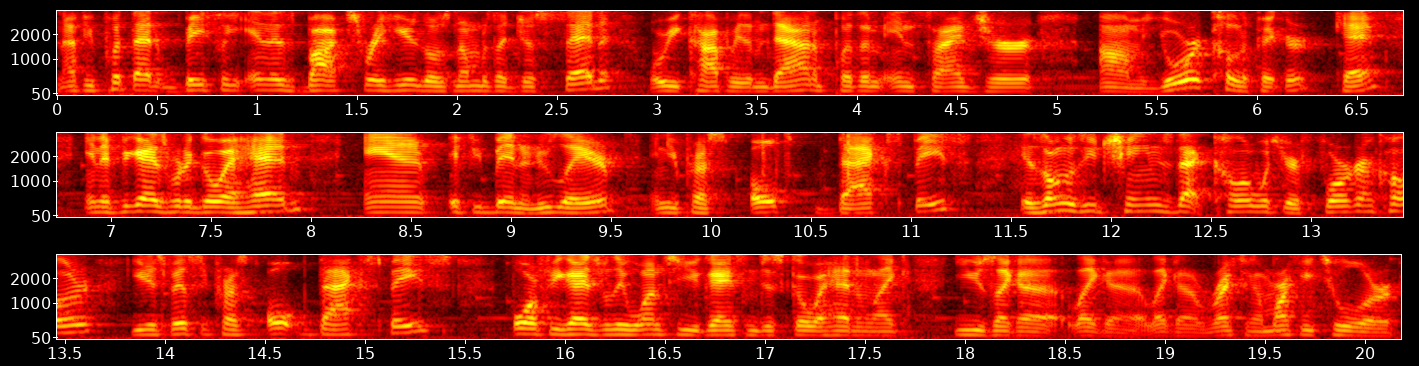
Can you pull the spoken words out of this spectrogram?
Now, if you put that basically in this box right here, those numbers I just said, or you copy them down and put them inside your um, your color picker, okay? And if you guys were to go ahead and if you've been a new layer and you press Alt Backspace, as long as you change that color with your foreground color, you just basically press Alt Backspace. Or if you guys really want to, you guys can just go ahead and like use like a like a like a rectangle marquee tool or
